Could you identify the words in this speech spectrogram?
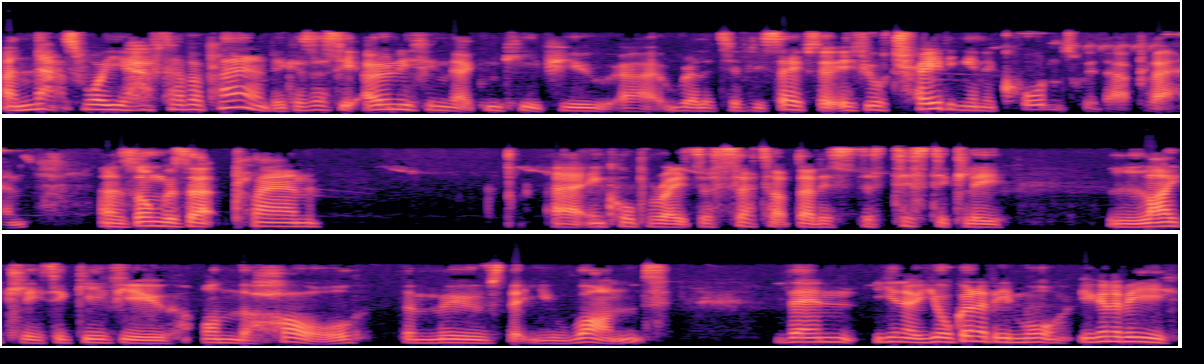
and that's why you have to have a plan because that's the only thing that can keep you uh, relatively safe. So if you're trading in accordance with that plan, and as long as that plan uh, incorporates a setup that is statistically likely to give you, on the whole, the moves that you want, then you know you're going to be more you're going to be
